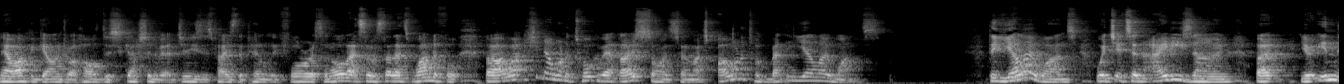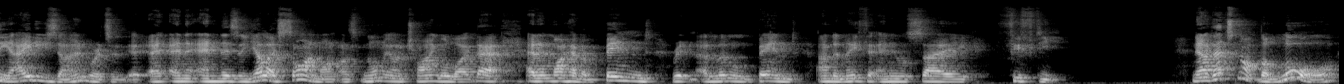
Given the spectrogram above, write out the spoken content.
Now, I could go into a whole discussion about Jesus pays the penalty for us and all that sort of stuff. That's wonderful. But I actually don't want to talk about those signs so much. I want to talk about the yellow ones. The yellow ones, which it's an 80 zone, but you're in the 80 zone where it's a, and and there's a yellow sign on normally on a triangle like that, and it might have a bend written, a little bend underneath it, and it'll say 50. Now that's not the law,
